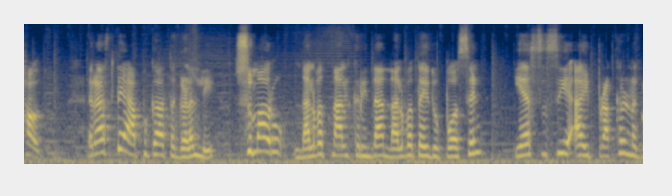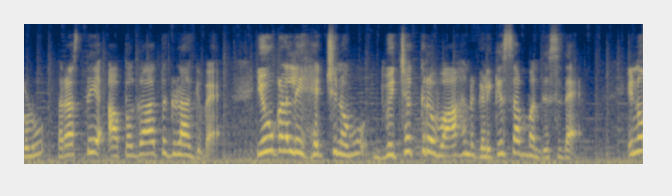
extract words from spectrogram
ಹೌದು, ರಸ್ತೆ ಅಪಘಾತಗಳಲ್ಲಿ ಸುಮಾರು ನಲವತ್ನಾಲ್ಕರಿಂದ ನಲವತ್ತೈದು ಪರ್ಸೆಂಟ್ ಎಸ್ಸಿಐ ಪ್ರಕರಣಗಳು ರಸ್ತೆ ಅಪಘಾತಗಳಾಗಿವೆ. ಇವುಗಳಲ್ಲಿ ಹೆಚ್ಚಿನವು ದ್ವಿಚಕ್ರ ವಾಹನಗಳಿಗೆ ಸಂಬಂಧಿಸಿದೆ. ಇನ್ನು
